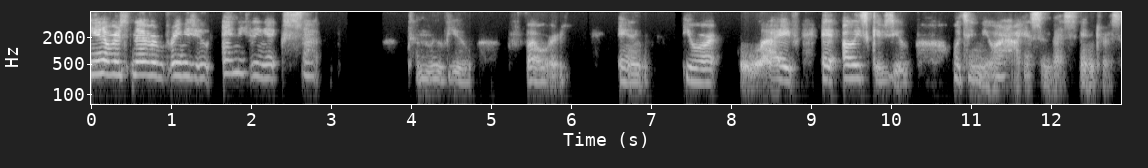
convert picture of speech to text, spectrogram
universe never brings you anything except to move you forward in your life. It always gives you what's in your highest and best interest.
